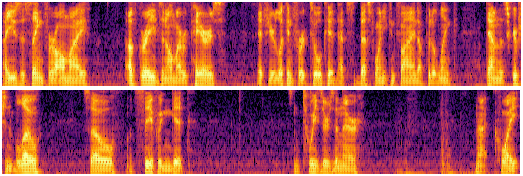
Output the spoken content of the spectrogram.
I use this thing for all my upgrades and all my repairs. If you're looking for a toolkit, that's the best one you can find. I'll put a link down in the description below. So let's see if we can get some tweezers in there. Not quite.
